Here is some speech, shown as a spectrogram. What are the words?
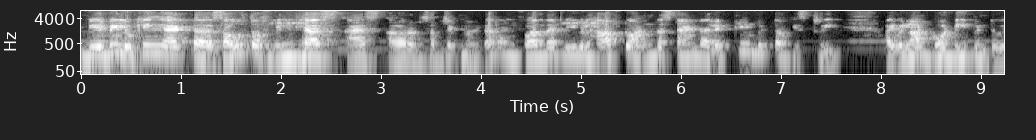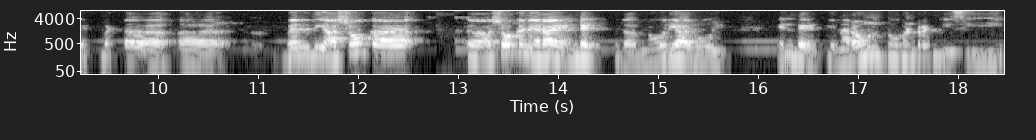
we'll be looking at uh, south of Vindhyas as our subject matter, and for that, we will have to understand a little bit of history. I will not go deep into it, but uh, uh, when the Ashoka uh, Ashokan era ended, the Maurya rule ended in around 200 BCE,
